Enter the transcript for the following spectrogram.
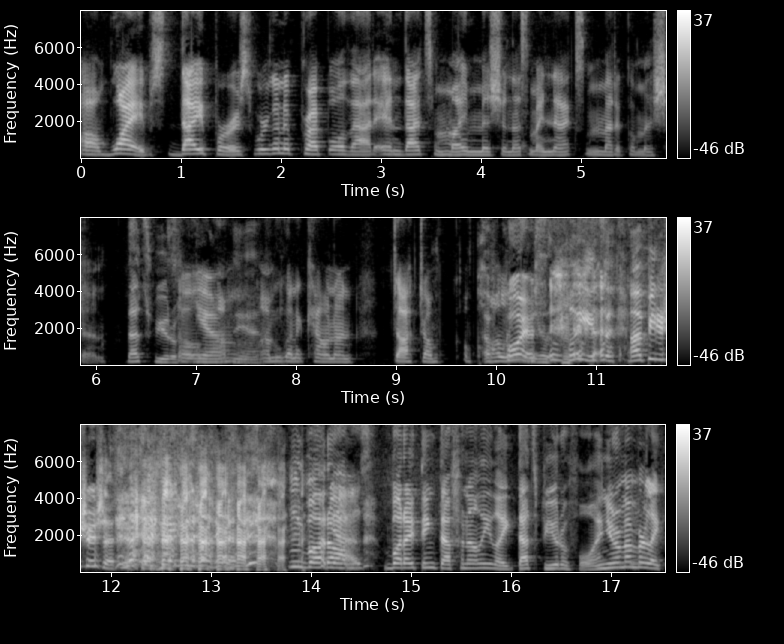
um, wipes, diapers. We're gonna prep all that, and that's my mission. That's my next medical mission. That's beautiful. So Yeah. I'm, Yeah. I'm gonna count on doctor, I'm, I'm Of course, you. please. I'm a pediatrician. but um, Yes. but I think definitely like that's beautiful. And you remember like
